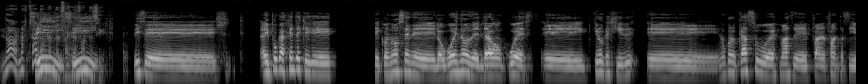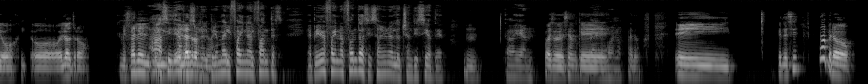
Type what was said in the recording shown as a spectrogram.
No, no está Sí, hablando del Final sí. Fantasy. Dice, hay poca gente que, que conocen eh, lo bueno del Dragon Quest. Eh, creo que Hide- eh, no creo Kazu es más de Final Fantasy o, o el otro. Me sale el, Ah, el, sí, el razón. El primer Final Fantasy. El primer Final Fantasy salió en el 87. Mm, Está bien. por eso decían que. Bien, bueno. bueno. Eh, ¿Qué te decía? No, pero.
